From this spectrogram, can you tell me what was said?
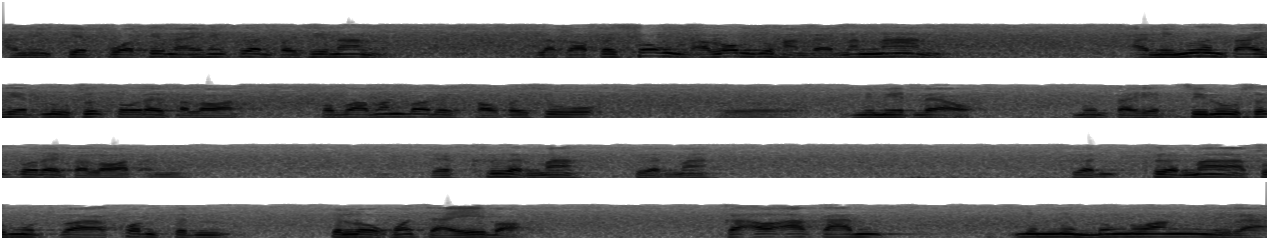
อันนี้เจ็บปวดที่ไหนให้เคลื่อนไปที่นั่น แล้วก็ไปส่งอารมณ์อยู่หันแบบนั่นๆอันนี้เมื่อนตายเหตุรู้สึกตัวได้ตลอด เพราะว่ามันบ่ได้เข้าไปสู่เออนิมิตแล้ว เมื่อนตายเหตุสิรู้สึกตัวได้ตลอดอันนี้ แต่เคลื่อนมาเคลื่อนมาเคลื่อนเคลื่อนมาสมมุติว่าคนเป็นเป็นโรคหัวใจบอกก็เอาอาการนิ่มๆน่วงๆนี่แหละ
